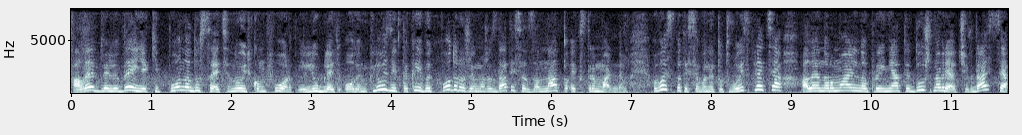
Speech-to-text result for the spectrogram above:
Але для людей, які понад усе цінують комфорт і люблять all-inclusive, такий вид подорожей може здатися занадто екстремальним. Виспатися вони тут виспляться, але нормально прийняти душ навряд чи вдасться.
